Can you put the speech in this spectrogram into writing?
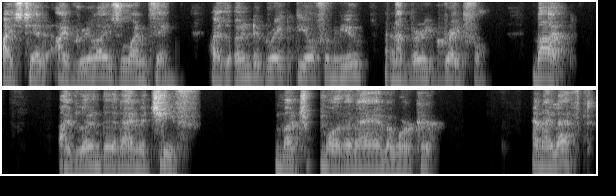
I said, I've realized one thing. I learned a great deal from you, and I'm very grateful. But I've learned that I'm a chief much more than I am a worker. And I left.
